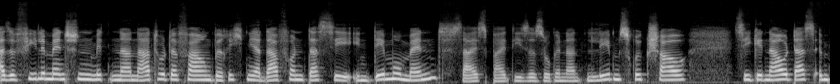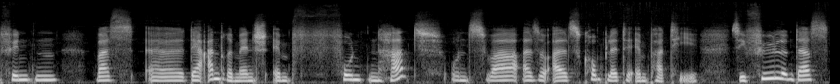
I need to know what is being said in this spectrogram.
Also viele Menschen mit einer Nahtoderfahrung berichten ja davon, dass sie in dem Moment, sei es bei dieser sogenannten Lebensrückschau, sie genau das empfinden, was äh, der andere Mensch empfunden hat, und zwar also als komplette Empathie. Sie fühlen das,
